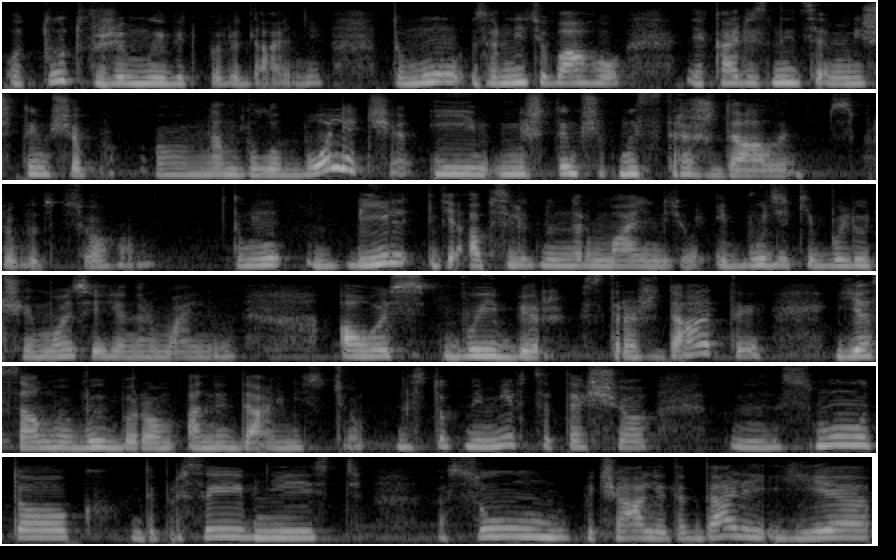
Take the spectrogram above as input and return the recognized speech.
Отут вже ми відповідальні. Тому зверніть увагу, яка різниця між тим, щоб е, нам було боляче, і між тим, щоб ми страждали з приводу цього. Тому біль є абсолютно нормальною, і будь-які болючі емоції є нормальними. А ось вибір страждати є саме вибором, а не даністю. Наступний міф це те, що смуток, депресивність, сум, печаль і так далі є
